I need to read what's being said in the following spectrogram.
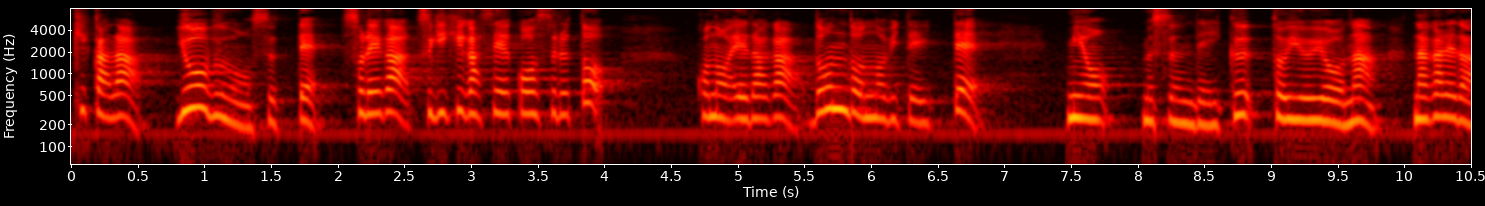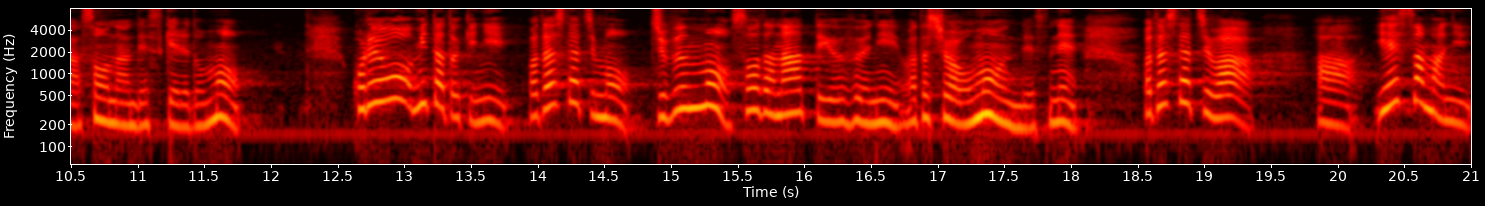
木から養分を吸ってそれが接ぎ木が成功するとこの枝がどんどん伸びていって実を結んでいくというような流れだそうなんですけれどもこれを見た時に私たちも自分もそうだなっていうふうに私は思うんですね。私たちはあイエス様に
